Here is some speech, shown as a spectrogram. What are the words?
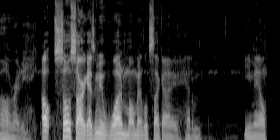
Alrighty. Oh, so sorry, guys. Give me one moment. Looks like I had an email.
